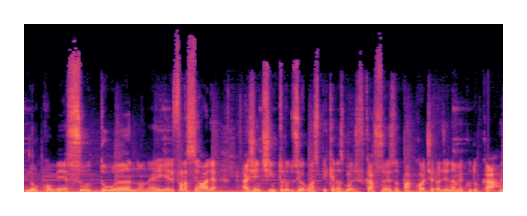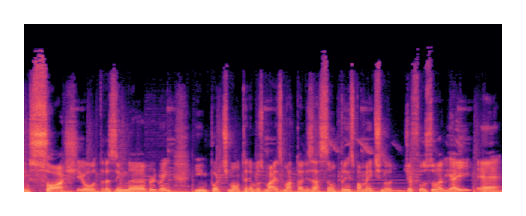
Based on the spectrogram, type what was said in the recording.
no começo do ano. Né? E ele fala assim: olha, a gente introduziu algumas pequenas modificações no pacote aerodinâmico do carro em Sochi, outras em Nürburgring, e em Portimão teremos mais uma atualização, principalmente no difusor, e aí é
